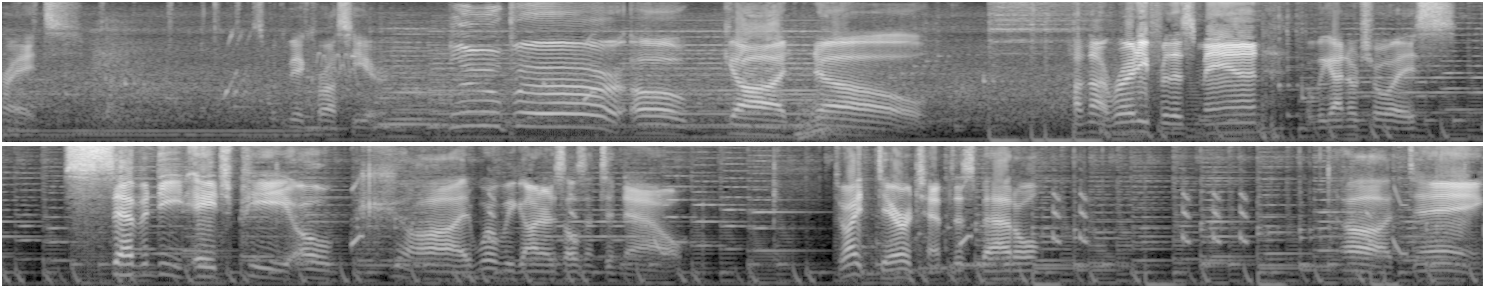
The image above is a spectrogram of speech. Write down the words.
Alright. So what could be across here? Blooper! Oh god, no. I'm not ready for this, man. But we got no choice. 70 HP. Oh god, what have we got ourselves into now? Do I dare attempt this battle? Ah, dang.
